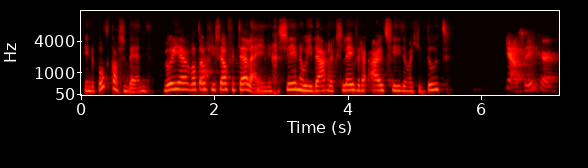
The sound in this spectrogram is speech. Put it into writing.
in de podcast bent. Wil je wat over jezelf vertellen en je gezin, hoe je dagelijks leven eruit ziet en wat je doet? Ja, zeker.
